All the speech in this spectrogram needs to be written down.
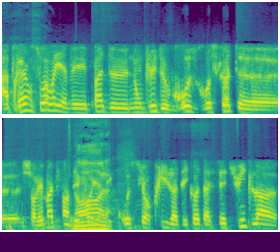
Après, en soi, ouais, il y avait pas de non plus de grosses grosses cotes euh, sur les matchs. Enfin, des Non, fois, il y a là- des grosses surprises à des cotes à 7-8. Là,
